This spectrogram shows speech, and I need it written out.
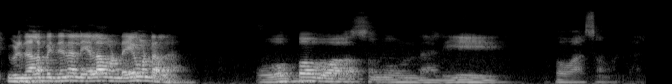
ఇప్పుడు నలభై దినాలు ఎలా ఉండ ఏముండాలా? ఉపవాసము ఉండాలి. ఉపవాసం ఉండాలి.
